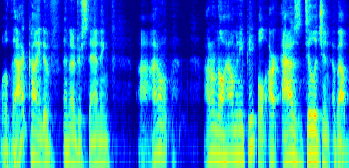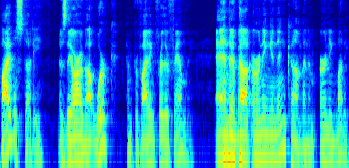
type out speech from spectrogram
Well, that kind of an understanding, I don't, I don't know how many people are as diligent about Bible study as they are about work and providing for their family and about earning an income and earning money.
